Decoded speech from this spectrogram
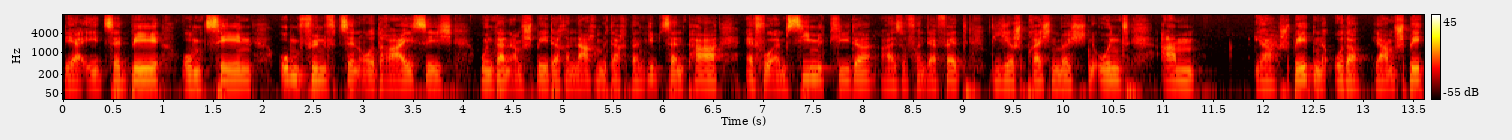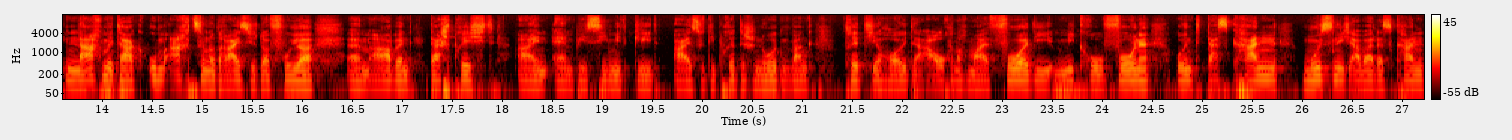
der EZB um 10, um 15.30 Uhr und dann am späteren Nachmittag, dann gibt es ein paar FOMC-Mitglieder, also von der FED, die hier sprechen möchten und am ja, späten oder ja, am späten Nachmittag um 18.30 Uhr oder früher ähm, Abend, da spricht ein MPC-Mitglied, also die britische Notenbank, tritt hier heute auch nochmal vor die Mikrofone und das kann, muss nicht, aber das kann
